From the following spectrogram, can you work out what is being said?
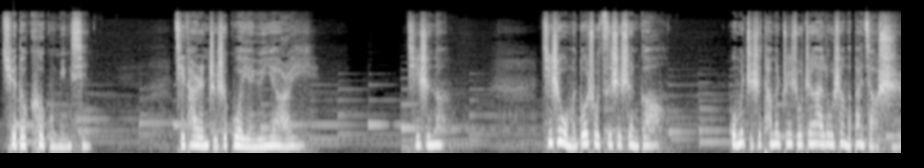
却都刻骨铭心。其他人只是过眼云烟而已。其实呢，其实我们多数自视甚高，我们只是他们追逐真爱路上的绊脚石。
